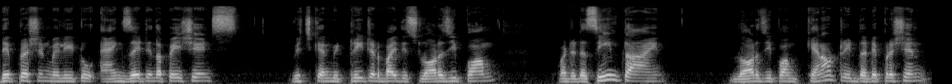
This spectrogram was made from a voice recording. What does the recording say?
depression may lead to anxiety in the patients, which can be treated by this lorazepam. But at the same time, lorazepam cannot treat the depression.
